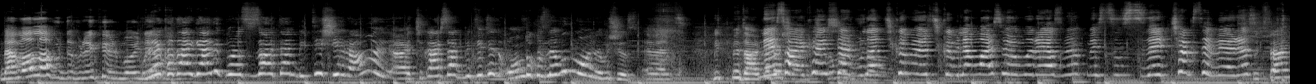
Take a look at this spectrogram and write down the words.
Ben vallahi burada bırakıyorum oyunu. Buraya kadar geldik. Burası zaten bitiş yeri ama e, çıkarsak biteceğiz. 19 level mi oynamışız? Evet. Bitmedi arkadaşlar. Neyse arkadaşlar buradan ya. çıkamıyoruz. Çıkabilen varsa yorumlara yazmayı unutmayın. Sizleri çok seviyoruz. Lütfen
